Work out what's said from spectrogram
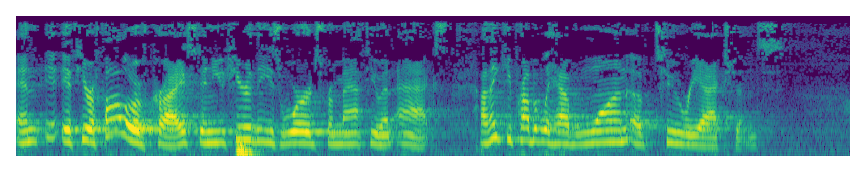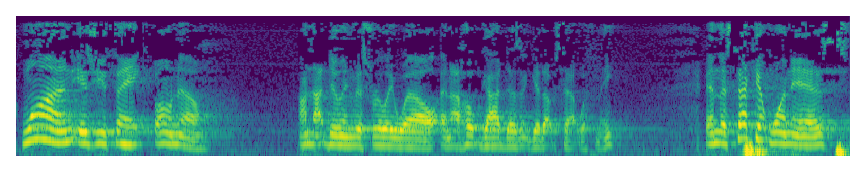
And if you're a follower of Christ and you hear these words from Matthew and Acts, I think you probably have one of two reactions. One is you think, oh no, I'm not doing this really well, and I hope God doesn't get upset with me. And the second one is,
